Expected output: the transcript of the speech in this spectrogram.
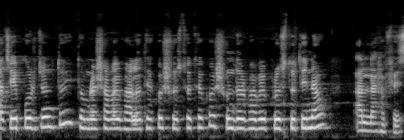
আজ এ পর্যন্তই। তোমরা সবাই ভালো থেকো, সুস্থ থেকো, সুন্দরভাবে প্রস্তুতি নাও। আল্লাহ হাফেজ।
